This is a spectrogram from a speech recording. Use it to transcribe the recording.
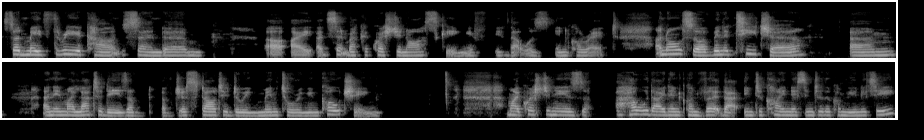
So I'd made three accounts and um, uh, I, I'd sent back a question asking if, if that was incorrect. And also, I've been a teacher, um, and in my latter days, I've, I've just started doing mentoring and coaching. My question is how would I then convert that into kindness into the community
